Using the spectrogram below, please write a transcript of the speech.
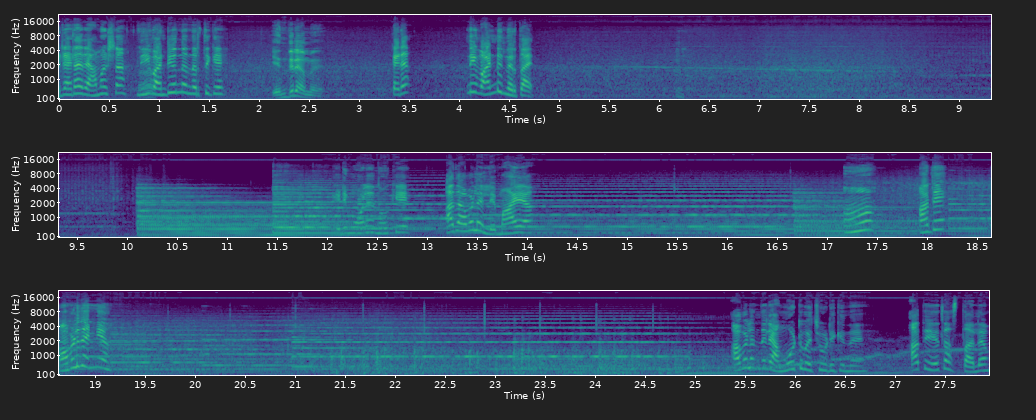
എടാടാ രാമകൃഷ്ണ നീ വണ്ടി ഒന്ന് നിർത്തിക്കേ. എന്തിനാമേ എടാ നീ വണ്ടി നിർത്താൻ. എടി മോളെ നോക്കിയേ അത് അവളല്ലേ മായ? ആ അതെ അവൾ തന്നെയാ. അവൾ എന്തിനാ അങ്ങോട്ട് വെച്ചു പിടിക്കുന്നേ? അത് ഏതാ സ്ഥലം?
